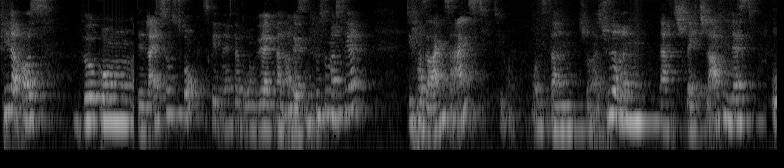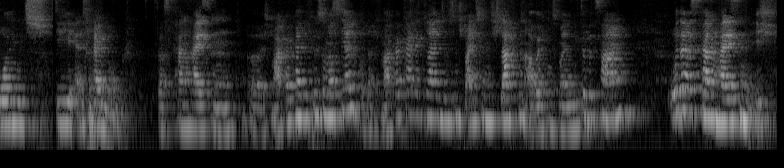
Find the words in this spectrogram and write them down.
viele Auswirkungen. Den Leistungsdruck. Es geht nicht darum, wer kann am besten Füße massieren. Die Versagensangst, die uns dann schon als Schülerin nachts schlecht schlafen lässt und die Entfremdung. Das kann heißen, äh, ich mag gar keine Füße massieren oder ich mag gar keine kleinen süßen Schweinchen schlachten, aber ich muss meine Miete bezahlen. Oder es kann heißen, ich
